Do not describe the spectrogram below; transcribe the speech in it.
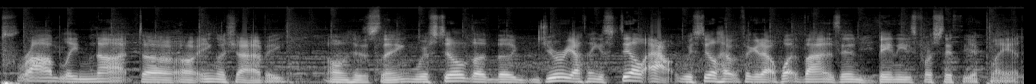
probably not uh, uh, English ivy on his thing. We're still the the jury. I think is still out. We still haven't figured out what vine is in Benny's forsythia plant.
